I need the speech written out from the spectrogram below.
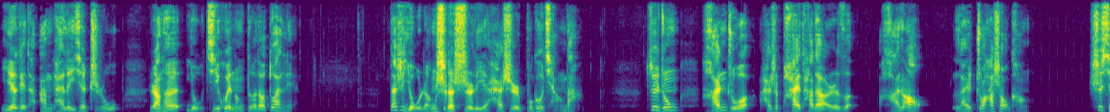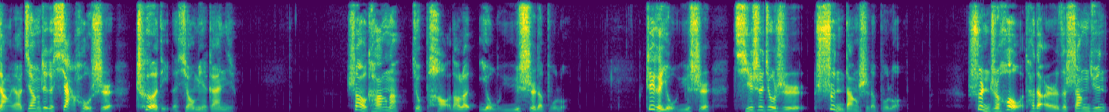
也给他安排了一些职务，让他有机会能得到锻炼。但是有仍氏的势力还是不够强大，最终韩卓还是派他的儿子韩傲来抓少康，是想要将这个夏后氏彻底的消灭干净。少康呢就跑到了有余氏的部落，这个有余氏其实就是舜当时的部落。舜之后，他的儿子商均。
